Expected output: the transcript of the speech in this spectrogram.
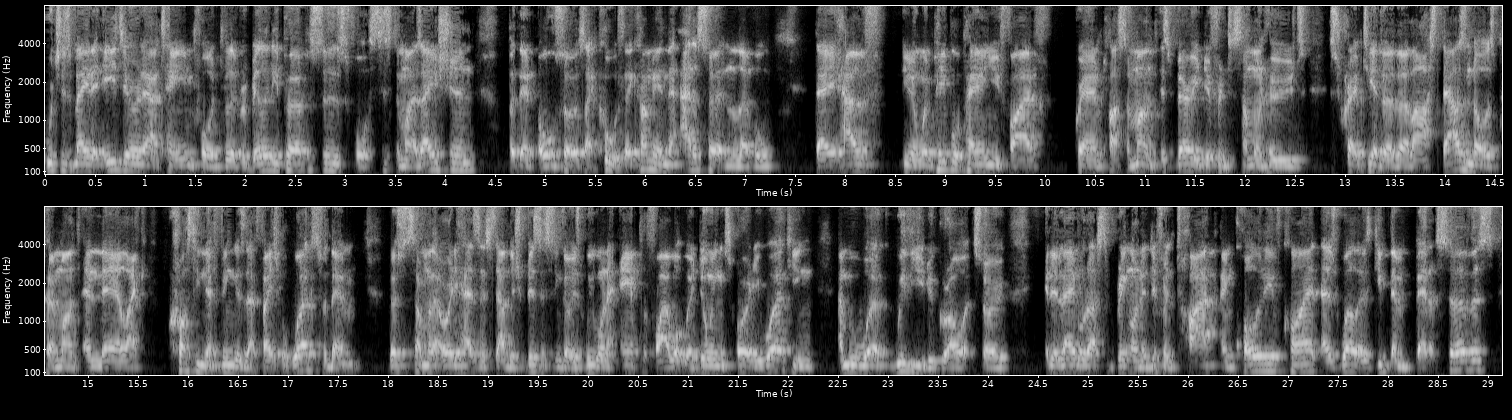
which has made it easier in our team for deliverability purposes, for systemization. But then also, it's like, cool, if they come in they're at a certain level, they have you know, when people are paying you five grand plus a month, it's very different to someone who's scraped together the last thousand dollars per month and they're like crossing their fingers that Facebook works for them versus someone that already has an established business and goes, we want to amplify what we're doing. It's already working and we'll work with you to grow it. So it enabled us to bring on a different type and quality of client as well as give them better service.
